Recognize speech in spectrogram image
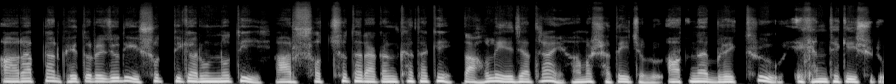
আর আপনার ভেতরে যদি সত্যিকার উন্নতি আর স্বচ্ছতার আকাঙ্ক্ষা থাকে, তাহলে এ যাত্রায় আমার সাথেই চলুন। আপনার ব্রেক থ্রু এখান থেকেই শুরু।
